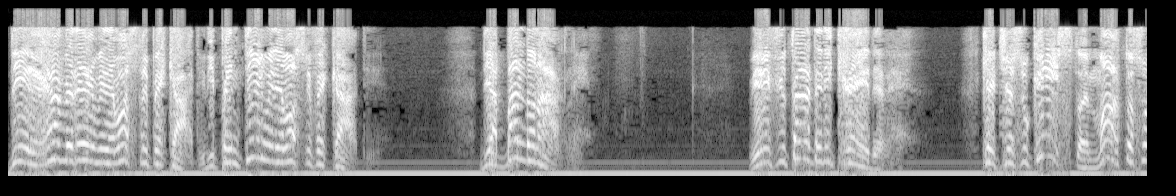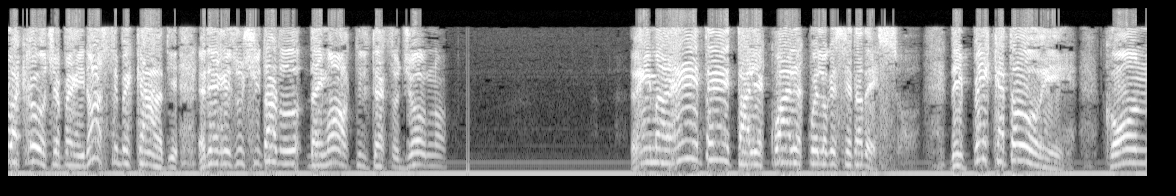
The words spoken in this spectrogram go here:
di ravvedervi dei vostri peccati, di pentirvi dei vostri peccati, di abbandonarli. Vi rifiutate di credere che Gesù Cristo è morto sulla croce per i nostri peccati ed è risuscitato dai morti il terzo giorno? Rimarrete tali e quali a quello che siete adesso, dei peccatori con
